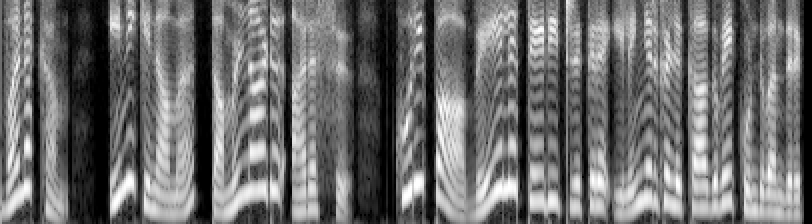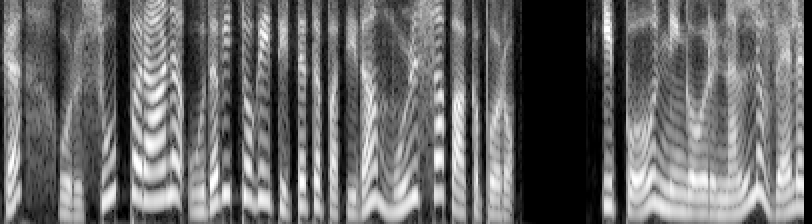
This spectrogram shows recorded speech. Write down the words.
வணக்கம். இன்னைக்கு நாம தமிழ்நாடு அரசு குறிப்பா வேலை தேடிட்டு இருக்கிற இளைஞர்களுக்காகவே கொண்டு வந்திருக்க ஒரு சூப்பரான உதவித்தொகை திட்டத்தை பத்தி தான் முழுசா பார்க்க போறோம். இப்போ நீங்க ஒரு நல்ல வேலை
